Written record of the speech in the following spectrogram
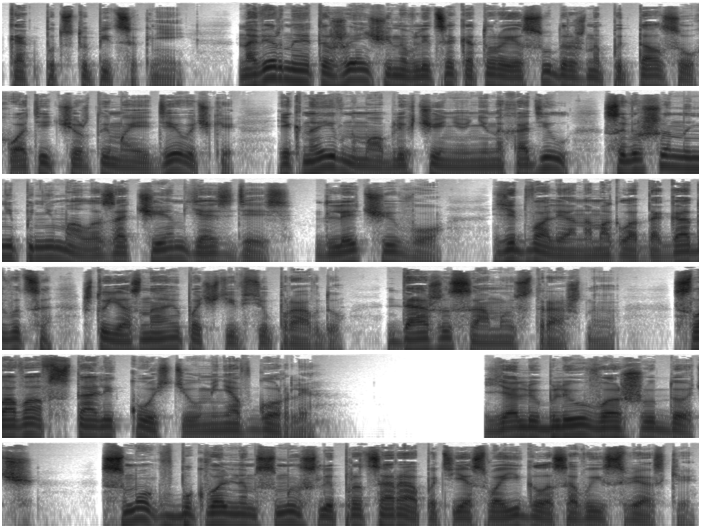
как подступиться к ней. Наверное, эта женщина, в лице которой я судорожно пытался ухватить черты моей девочки и к наивному облегчению не находил, совершенно не понимала, зачем я здесь, для чего — Едва ли она могла догадываться, что я знаю почти всю правду, даже самую страшную. Слова встали костью у меня в горле. «Я люблю вашу дочь». Смог в буквальном смысле процарапать я свои голосовые связки.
